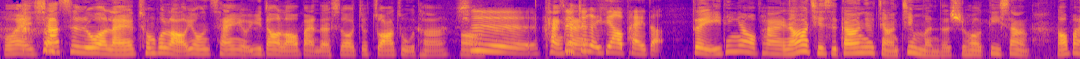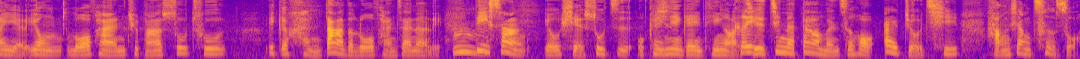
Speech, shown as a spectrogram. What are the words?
不会，下次如果来春不老用餐，有遇到老板的时候，就抓住他，是，看看，所以这个一定要拍的。对，一定要拍。然后其实刚刚就讲进门的时候，地上老板也用罗盘去把它输出一个很大的罗盘在那里。嗯，地上有写数字，我可以念给你听啊。其实进了大门之后，二九七航向厕所，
